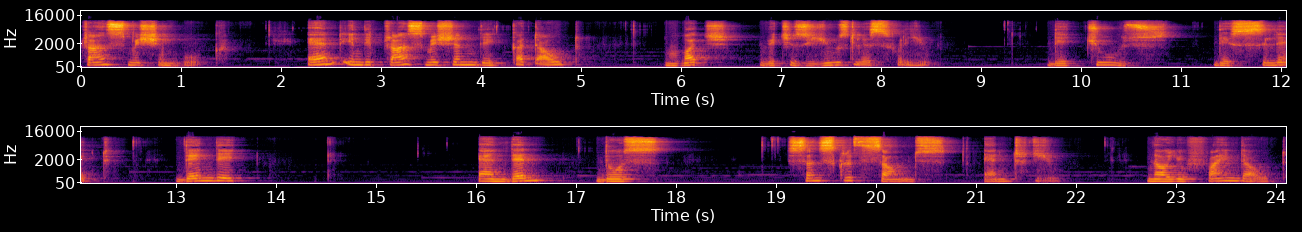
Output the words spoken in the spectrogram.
transmission work. And in the transmission, they cut out much which is useless for you. They choose, they select, then they, and then those Sanskrit sounds enter you. Now you find out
